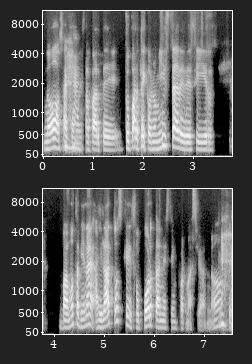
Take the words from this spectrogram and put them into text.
¿no? O sea, como esta parte, tu parte economista de decir, vamos, también hay datos que soportan esta información, ¿no? Que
